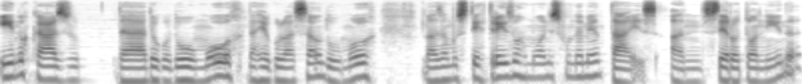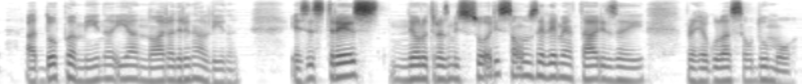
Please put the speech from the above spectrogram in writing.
E no caso da, do, do humor, da regulação do humor, nós vamos ter três hormônios fundamentais: a serotonina, a dopamina e a noradrenalina. Esses três neurotransmissores são os elementares aí para regulação do humor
